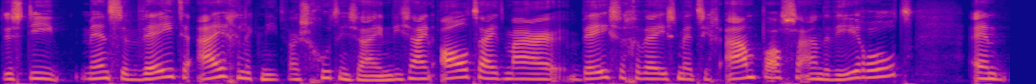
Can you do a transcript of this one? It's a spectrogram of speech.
Dus die mensen weten eigenlijk niet waar ze goed in zijn. Die zijn altijd maar bezig geweest met zich aanpassen aan de wereld. En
